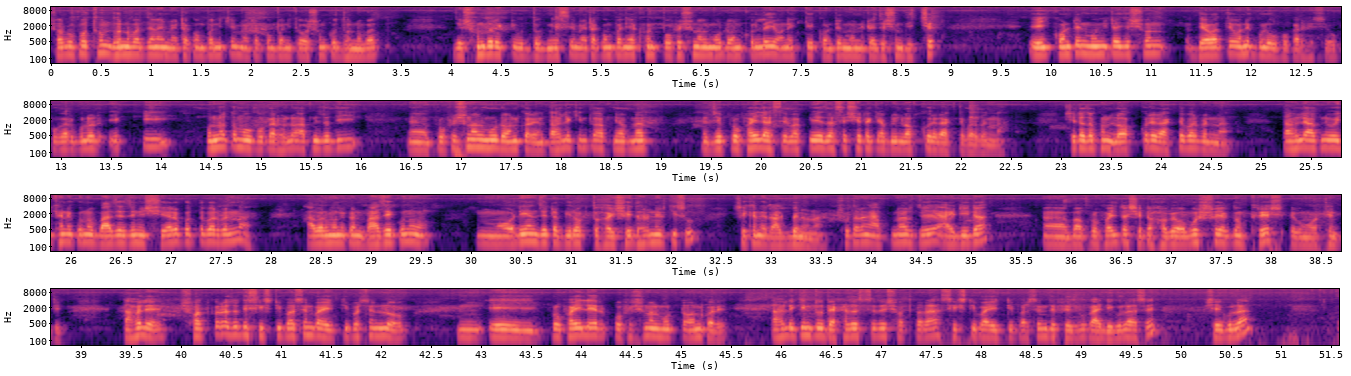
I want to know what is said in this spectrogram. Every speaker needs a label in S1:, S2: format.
S1: সর্বপ্রথম ধন্যবাদ জানাই মেটা কোম্পানিকে মেটা কোম্পানিকে অসংখ্য ধন্যবাদ যে সুন্দর একটি উদ্যোগ নিয়েছে। মেটা কোম্পানি এখন প্রফেশনাল মোড অন করলেই অনেককে কন্টেন্ট মনিটাইজেশন দিচ্ছে। এই কন্টেন্ট মনিটাইজেশন দেওয়াতে অনেকগুলো উপকার হয়েছে। উপকারগুলোর একটি অন্যতম উপকার হলো, আপনি যদি প্রফেশনাল মোড অন করেন, তাহলে কিন্তু আপনি আপনার যে প্রোফাইল আছে বা পেজ আছে, সেটাকে আপনি লক করে রাখতে পারবেন না। সেটা যখন লক করে রাখতে পারবেন না, তাহলে আপনি ওইখানে কোনো বাজে জিনিস শেয়ারও করতে পারবেন না। আবার মনে করেন বাজে কোনো অডিয়েন্স যেটা বিরক্ত হয় সেই ধরনের কিছু সেখানে রাখবেনও না। সুতরাং আপনার যে আইডিটা বা প্রোফাইলটা সেটা হবে অবশ্যই একদম ফ্রেশ এবং অথেন্টিক তাহলে শতকরা যদি সিক্সটি পার্সেন্ট বা এইট্টি পার্সেন্ট লোক এই প্রোফাইলের প্রফেশনাল মোডটা অন করে, তাহলে কিন্তু দেখা যাচ্ছে যে শতকরা সিক্সটি বা এইট্টি পার্সেন্ট যে ফেসবুক আইডিগুলো আছে, সেগুলা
